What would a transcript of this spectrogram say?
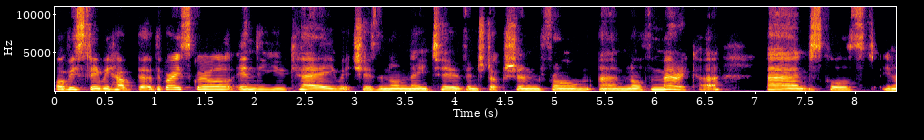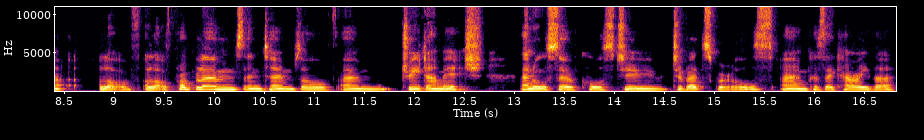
obviously we have the, the grey squirrel in the UK, which is a non-native introduction from um, North America, and has caused you know a lot of a lot of problems in terms of um, tree damage, and also of course to to red squirrels because um, they carry the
